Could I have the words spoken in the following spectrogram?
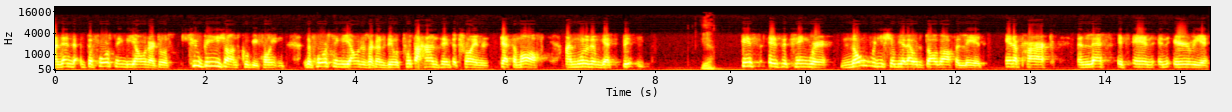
And then the first thing the owner does, two Bichons could be fighting. The first thing the owners are going to do is put their hands in to try and get them off, and one of them gets bitten. Yeah. This is the thing where nobody should be allowed a dog off a lead in a park unless it's in an area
